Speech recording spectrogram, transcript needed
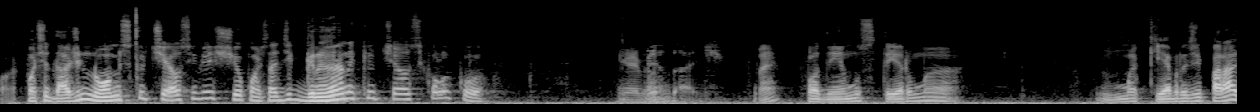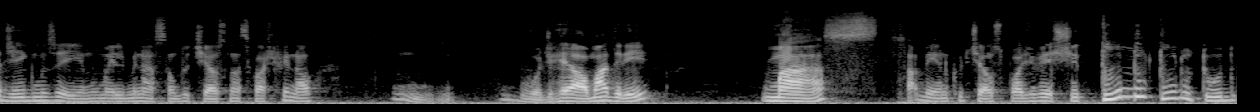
A quantidade de nomes que o Chelsea investiu, a quantidade de grana que o Chelsea colocou. É verdade. Então, né? Podemos ter uma, uma quebra de paradigmas aí, numa eliminação do Chelsea nas quartas de final. Hum, vou de Real Madrid, mas sabendo que o Chelsea pode investir tudo, tudo, tudo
